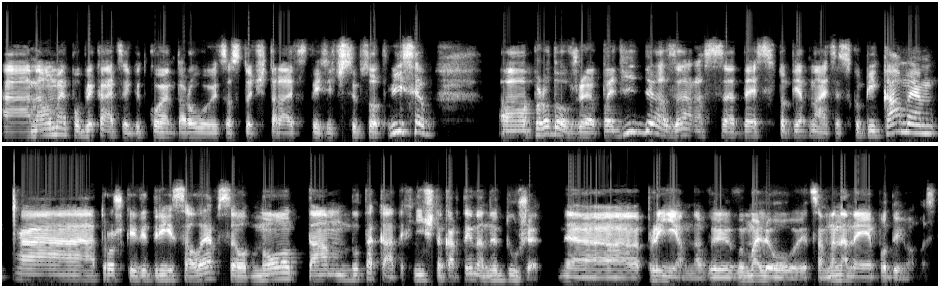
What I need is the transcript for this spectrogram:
А на момент публікації біткоін торгується 114 тисяч 708. Продовжує падіння. Зараз е, десь 115 з копійками, а, трошки відріс, але все одно там ну така технічна картина не дуже е, приємна. Вимальовується. Ми на неї подивимось.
